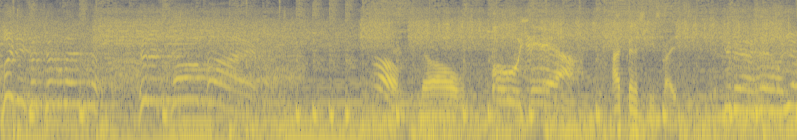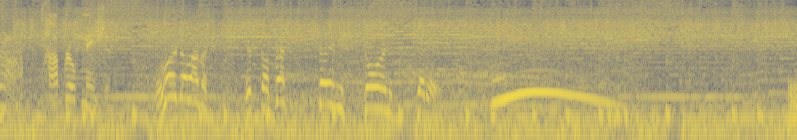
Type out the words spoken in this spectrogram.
Ladies and gentlemen, it is now time. Oh no. Oh yeah! I finished these fights. Give me a hell yeah. Top Rope Nation. Learn to love it. It's the best thing going today.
